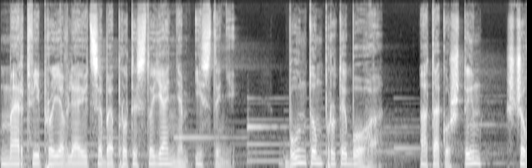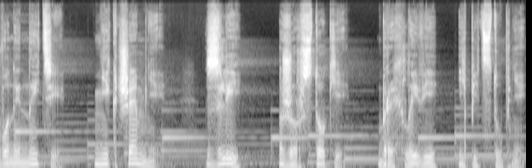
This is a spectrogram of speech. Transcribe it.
Мертві проявляють себе протистоянням істині, бунтом проти Бога, а також тим, що вони ниці, нікчемні, злі, жорстокі, брехливі і підступні.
